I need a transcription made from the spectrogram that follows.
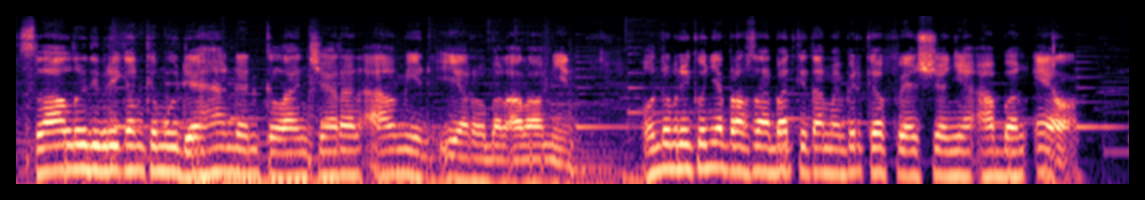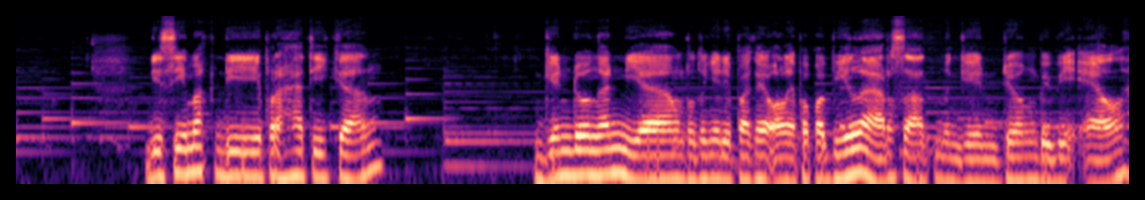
Selalu diberikan kemudahan dan kelancaran. Amin. Ya Robbal Alamin Untuk berikutnya para sahabat kita mampir ke fashionnya Abang L. Disimak diperhatikan Gendongan yang tentunya dipakai oleh Papa Bilar saat menggendong BBL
